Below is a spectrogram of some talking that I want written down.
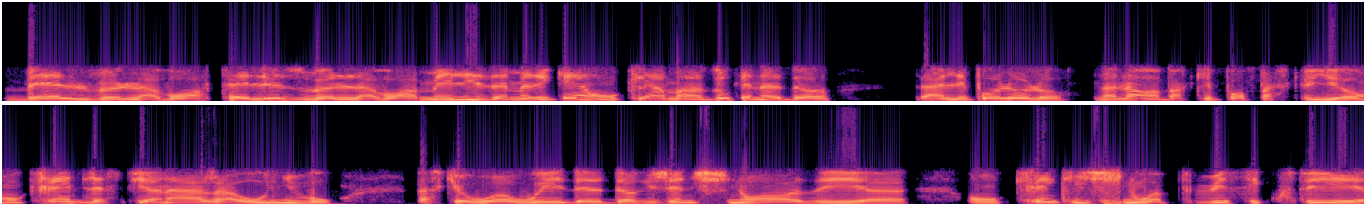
Bell veut l'avoir, TELUS veut l'avoir, mais les Américains ont clairement dit au Canada, allez pas là, là. Non, non, embarquez pas parce qu'on craint de l'espionnage à haut niveau. Parce que Huawei est d'origine chinoise et euh, on craint que les Chinois puissent écouter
